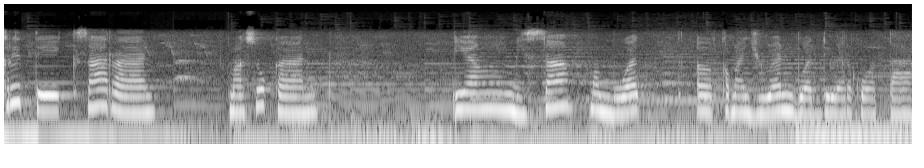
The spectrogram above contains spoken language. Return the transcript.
kritik saran masukan yang bisa membuat uh, kemajuan buat dealer kota.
